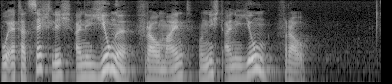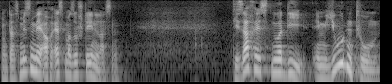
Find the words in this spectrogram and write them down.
wo er tatsächlich eine junge Frau meint und nicht eine Jungfrau. Und das müssen wir auch erstmal so stehen lassen. Die Sache ist nur die, im Judentum,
